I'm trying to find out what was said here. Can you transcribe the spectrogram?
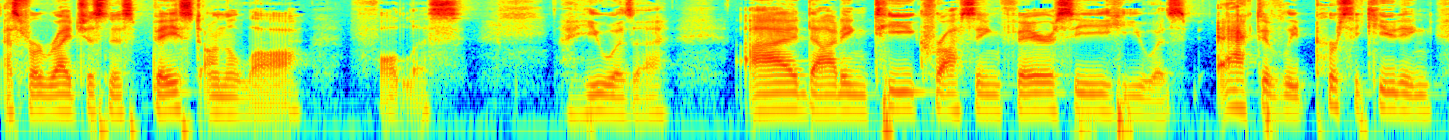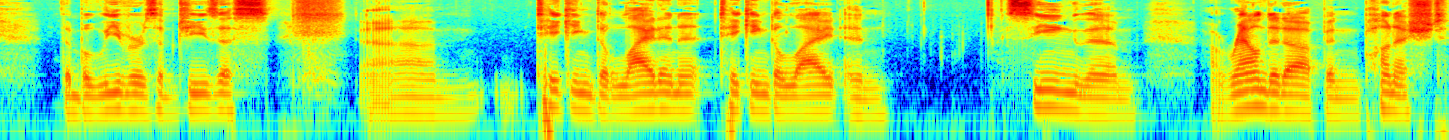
As for righteousness based on the law, faultless. He was a I dotting, T crossing Pharisee. He was actively persecuting the believers of Jesus, um, taking delight in it, taking delight in seeing them rounded up and punished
